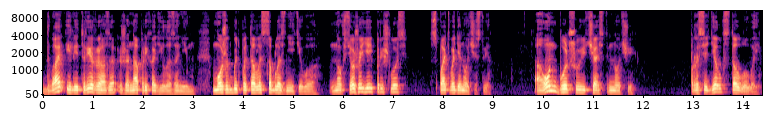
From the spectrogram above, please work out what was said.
Два или три раза жена приходила за ним, может быть, пыталась соблазнить его, но все же ей пришлось спать в одиночестве. А он большую часть ночи просидел в столовой.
